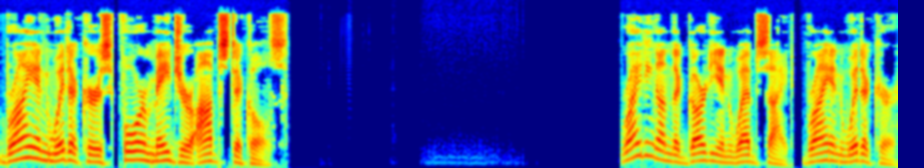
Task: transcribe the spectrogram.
Brian Whitaker's Four Major Obstacles Writing on the Guardian website, Brian Whitaker,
